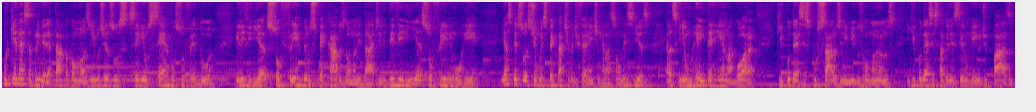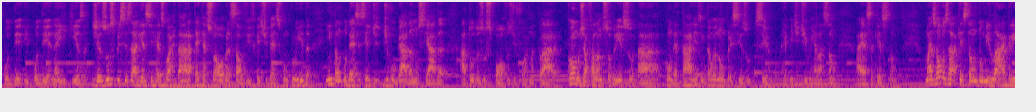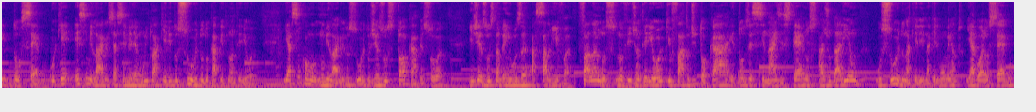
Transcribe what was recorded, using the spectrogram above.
Porque nessa primeira etapa, como nós vimos, Jesus seria o servo sofredor. Ele viria sofrer pelos pecados da humanidade, ele deveria sofrer e morrer. E as pessoas tinham uma expectativa diferente em relação ao Messias. Elas queriam um rei terreno agora que pudesse expulsar os inimigos romanos e que pudesse estabelecer um reino de paz e poder, e poder né, e riqueza. Jesus precisaria se resguardar até que a sua obra salvífica estivesse concluída e então pudesse ser divulgada, anunciada a todos os povos de forma clara. Como já falamos sobre isso ah, com detalhes, então eu não preciso ser repetitivo em relação a essa questão. Mas vamos à questão do milagre do cego, porque esse milagre se assemelha muito àquele do surdo do capítulo anterior. E assim como no milagre do surdo, Jesus toca a pessoa e Jesus também usa a saliva. Falamos no vídeo anterior que o fato de tocar e todos esses sinais externos ajudariam o surdo naquele, naquele momento e agora o cego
